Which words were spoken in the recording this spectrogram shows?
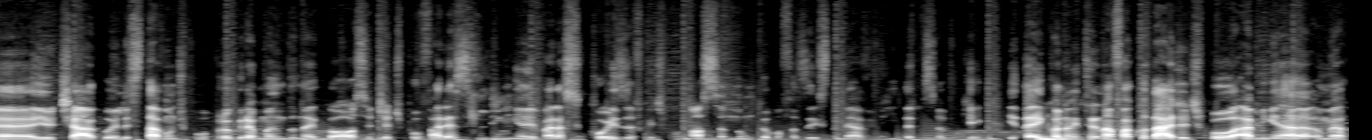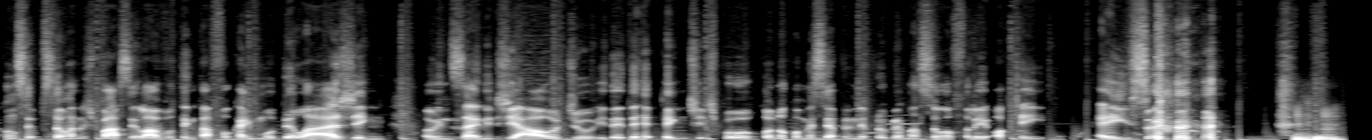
É, e o Thiago, eles estavam, tipo, programando o negócio, tinha, tipo, várias linhas e várias coisas. Eu fiquei, tipo, nossa, nunca vou fazer isso na minha vida, não sei o quê. E daí, quando eu entrei na faculdade, tipo, a minha, a minha concepção era, tipo, ah, sei lá, vou tentar focar em modelagem ou em design de áudio. E daí, de repente, tipo, quando eu comecei a aprender programação, eu falei, ok, é isso. Uhum.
